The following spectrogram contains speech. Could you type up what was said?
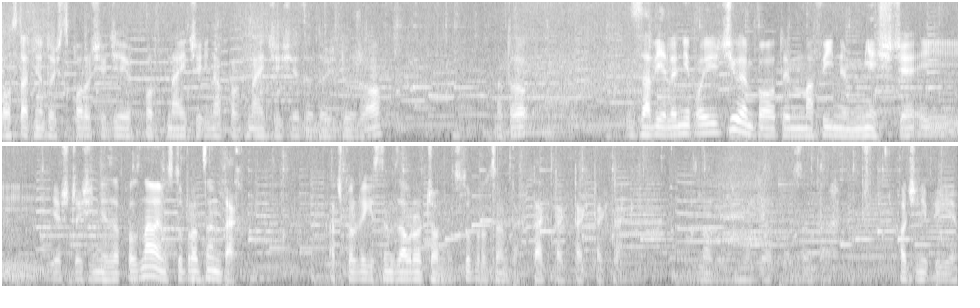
bo ostatnio dość sporo się dzieje w Fortnite i na Fortnite siedzę dość dużo, no to za wiele nie pojeździłem po tym mafijnym mieście i jeszcze się nie zapoznałem w 100%. Aczkolwiek jestem zauroczony w 100%. Tak, tak, tak, tak, tak. Znowu mówię o procentach. Choć nie piję.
